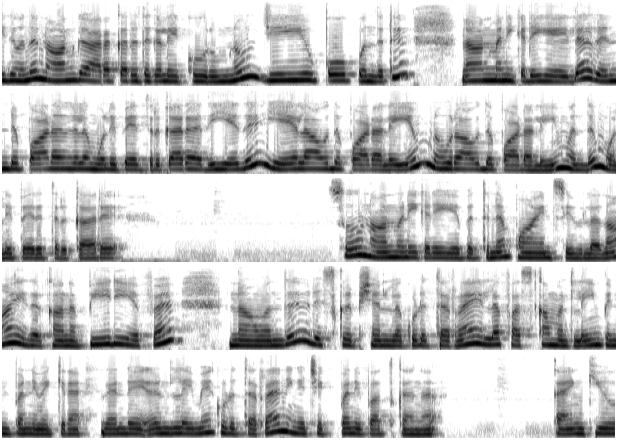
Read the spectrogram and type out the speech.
இது வந்து நான்கு அறக்கருத்துக்களை கூறும் நூல். ஜியு போப் வந்துட்டு நான்மணி கடிகையில் ரெண்டு பாடல்களை மொழிபெயர்த்திருக்காரு. அது எது? ஏழாவது பாடலையும் நூறாவது பாடலையும் வந்து மொழிபெயர்த்திருக்காரு. ஸோ நான்மணி கடிகையை பற்றின பாயிண்ட்ஸ் இவ்வளோ தான் இதற்கான பிடிஎஃப்பை நான் வந்து டிஸ்கிரிப்ஷனில் கொடுத்துட்றேன் இல்லை ஃபஸ்ட் கமெண்ட்லேயும் பின் பண்ணி வைக்கிறேன். ரெண்டு ரெண்டுலேயுமே கொடுத்துட்றேன் நீங்கள் செக் பண்ணி பார்த்துக்கோங்க. தேங்க்யூ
